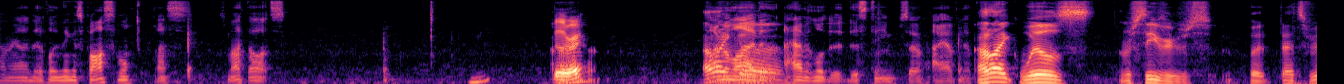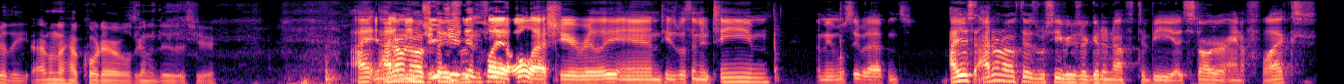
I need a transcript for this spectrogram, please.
I mean, I definitely think it's possible. That's, that's my thoughts. Billy Ray? Uh, I, I like. don't lie, I, uh, haven't, I haven't looked at this team, so I have no. I like Will's receivers, but that's really I don't know how Cordero is going to do this year. I, And, I don't mean, know if Juju didn't play at all last year, really, and he's with a new team. I mean, we'll see what happens. I just I don't know if those receivers are good enough to be a starter and a flex,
